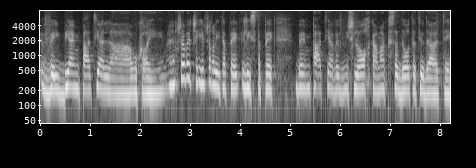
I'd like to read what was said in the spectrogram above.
והביע אמפתיה לאוקראינים. אני חושבת שאי אפשר להתאפק, להסתפק באמפתיה ובמשלוח כמה קסדות, את יודעת. אני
